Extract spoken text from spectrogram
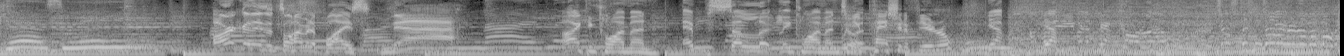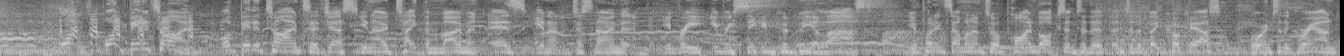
Kiss me. I reckon there's a time and a place. Nah, I can climb in. Absolutely climb into it. Would you it. pass at a funeral? Yep, yep. What, what better time? What better time to just you know take the moment as you know, just knowing that every every second could be your last. You're putting someone into a pine box into the into the big cookhouse or into the ground,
